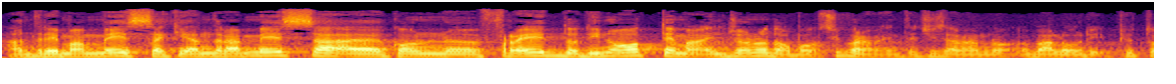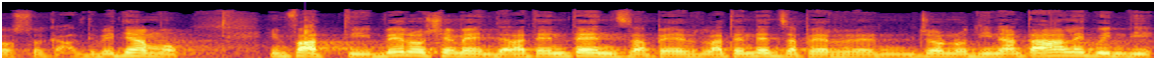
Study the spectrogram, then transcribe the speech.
andremo a messa, chi andrà a messa eh, con freddo di notte, ma il giorno dopo sicuramente ci saranno valori piuttosto caldi. Vediamo infatti velocemente la tendenza per, la tendenza per il giorno di Natale, quindi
